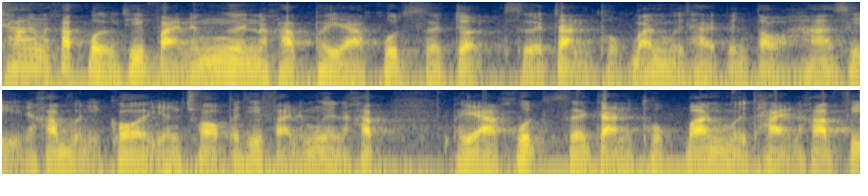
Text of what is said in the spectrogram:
ช่างนะครับเปิดที่ฝ่ายน้ำเงินนะครับพยาคุดเสือจดเสือจันทร์ถกบ้านมวยไทยเป็นต่อ 5-4 นะครับวันนี้ก็ยังชอบไปที่ฝ่ายน้ำเงินนะครับพยาคุดเสือจันทร์ถกบ้านมวยไทยนะครับฝี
